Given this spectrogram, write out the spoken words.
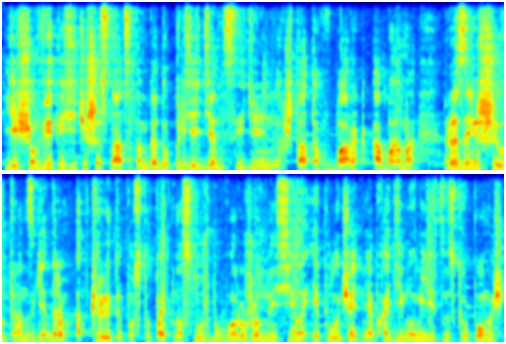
Еще в 2016 году президент Соединенных Штатов Барак Обама разрешил трансгендерам открыто поступать на службу в вооруженные силы и получать необходимую медицинскую помощь.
